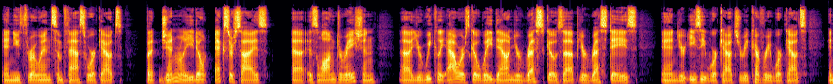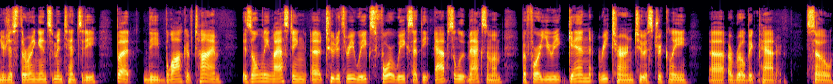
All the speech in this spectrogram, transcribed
and you throw in some fast workouts. But generally, you don't exercise uh, as long duration. Uh, your weekly hours go way down, your rest goes up, your rest days and your easy workouts, your recovery workouts, and you're just throwing in some intensity. But the block of time is only lasting uh, two to three weeks, four weeks at the absolute maximum before you again return to a strictly uh, aerobic pattern. So,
